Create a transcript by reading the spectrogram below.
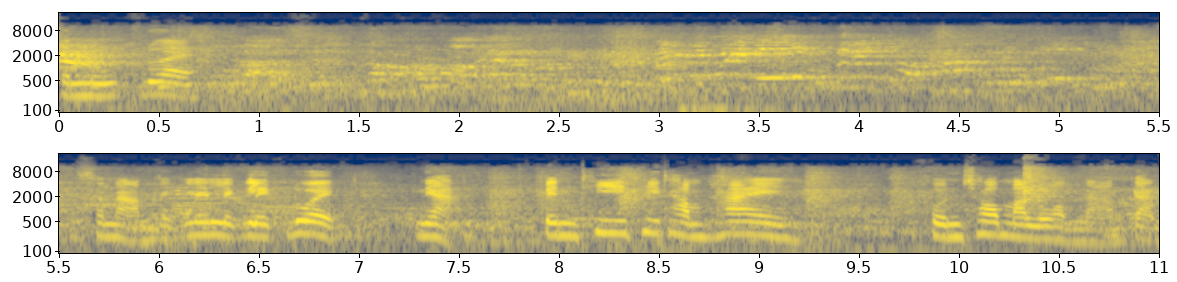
สนุกด้วย สนามเด็กเล่นเล็ก ๆ ด้วย เนี่ย เป็นที่ที่ทำให้คนชอบมาลงอาบน้ำกัน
